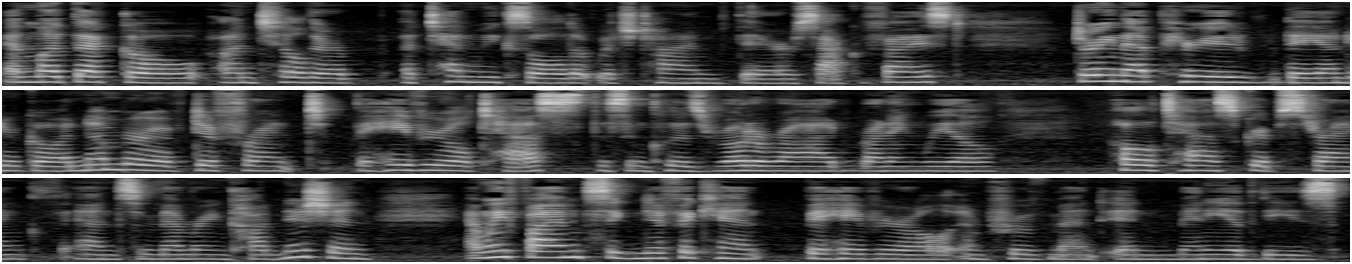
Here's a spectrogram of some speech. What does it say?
and let that go until they're a 10 weeks old, at which time they're sacrificed. During that period, they undergo a number of different behavioral tests. This includes rotarod, running wheel, pull test, grip strength, and some memory and cognition. And we find significant behavioral improvement in many of these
